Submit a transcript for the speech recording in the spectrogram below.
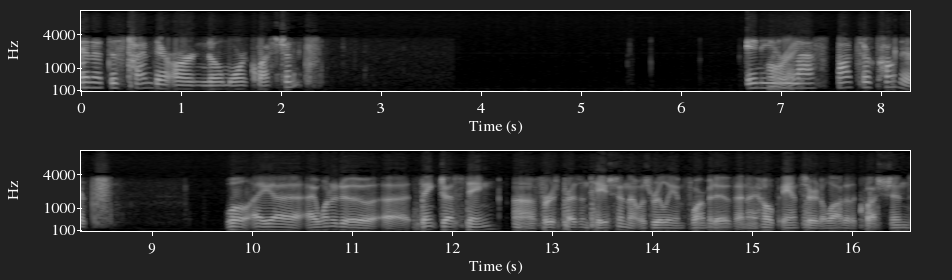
And at this time, there are no more questions. Any right. last thoughts or comments? Well, I, uh, I wanted to uh, thank Justine uh, for his presentation. That was really informative, and I hope answered a lot of the questions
